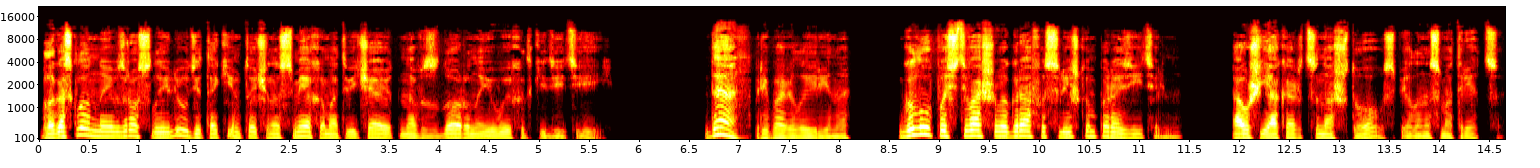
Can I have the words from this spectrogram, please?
Благосклонные взрослые люди таким точно смехом отвечают на вздорные выходки детей. — Да, — прибавила Ирина, — глупость вашего графа слишком поразительна. А уж я, кажется, на что успела насмотреться.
